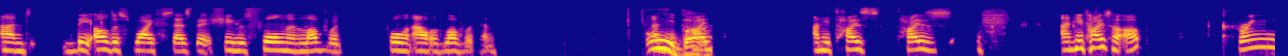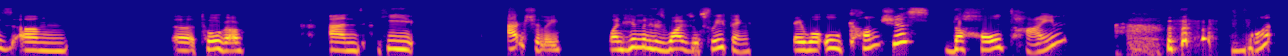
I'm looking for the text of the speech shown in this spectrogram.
and the eldest wife says that she has fallen in love with fallen out of love with him. and Ooh, he but ties and he ties ties and he ties her up, brings um uh Torgo, and he actually when him and his wives were sleeping, they were all conscious the whole time. What?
